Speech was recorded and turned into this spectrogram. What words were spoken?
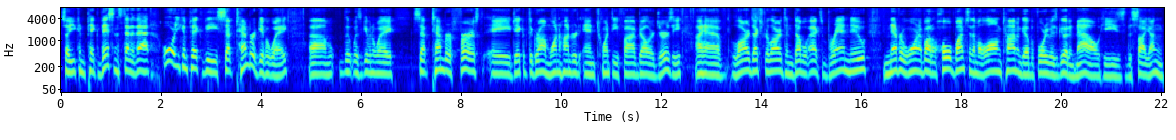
So you can pick this instead of that. Or you can pick the September giveaway um, that was given away September 1st, a Jacob DeGrom $125 jersey. I have large, extra large, and double X, brand new, never worn. I bought a whole bunch of them a long time ago before he was good, and now he's the Cy Young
